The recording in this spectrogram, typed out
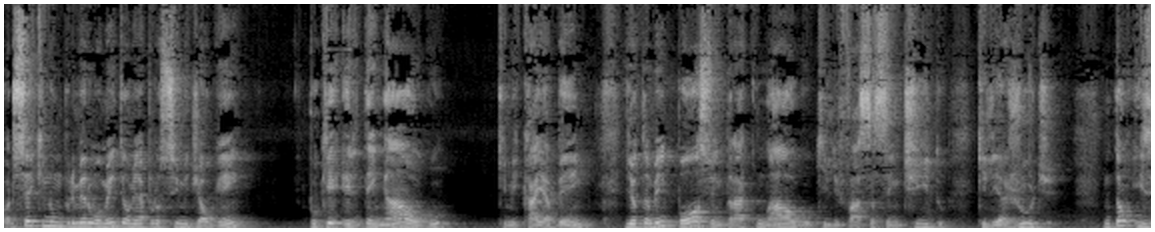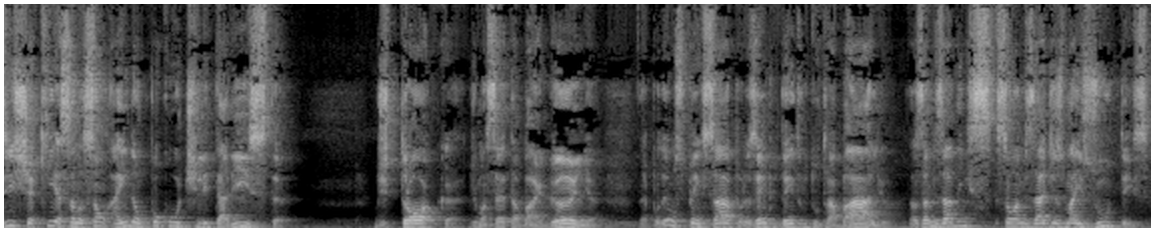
Pode ser que num primeiro momento eu me aproxime de alguém porque ele tem algo que me caia bem, e eu também posso entrar com algo que lhe faça sentido, que lhe ajude. Então existe aqui essa noção ainda um pouco utilitarista de troca, de uma certa barganha, né? Podemos pensar, por exemplo, dentro do trabalho, as amizades são amizades mais úteis.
